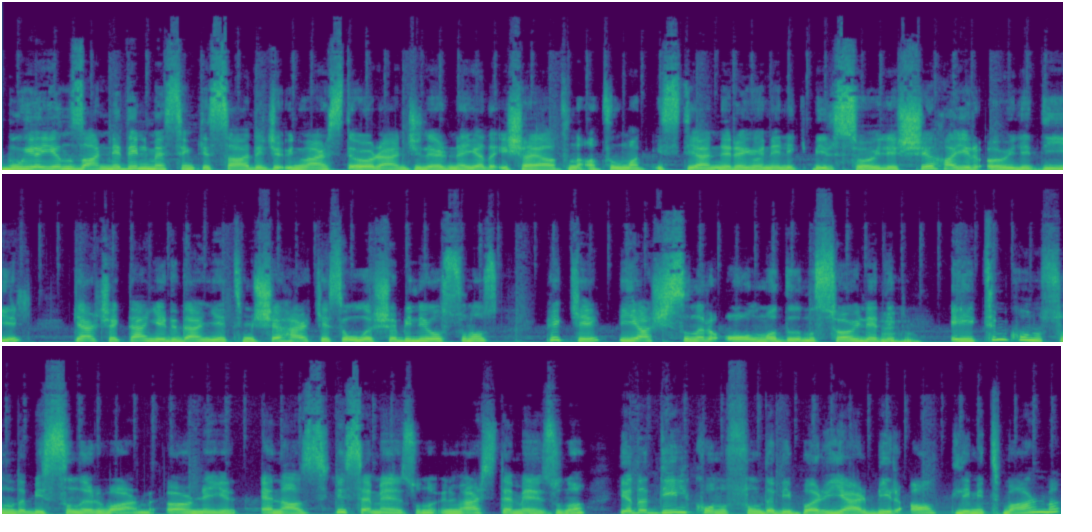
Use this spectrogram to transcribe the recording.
Bu yayın zannedilmesin ki sadece üniversite öğrencilerine ya da iş hayatına atılmak isteyenlere yönelik bir söyleşi. Hayır öyle değil. Gerçekten 7'den 70'e herkese ulaşabiliyorsunuz. Peki bir yaş sınırı olmadığını söyledik. Hı hı. Eğitim konusunda bir sınır var mı? Örneğin en az lise mezunu, üniversite mezunu ya da dil konusunda bir bariyer, bir alt limit var mı?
